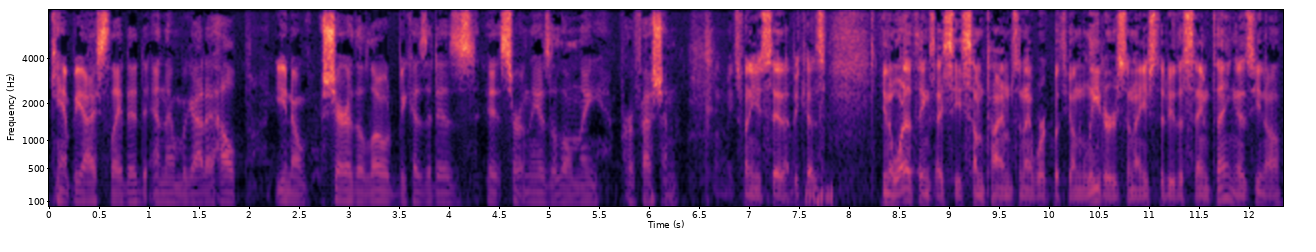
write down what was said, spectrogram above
can't be isolated and then we got to help, you know, share the load because it is it certainly is a lonely profession. It's funny you say that because you know, one of the things I see sometimes, and I work with young leaders, and I used to do the same thing, is, you know,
